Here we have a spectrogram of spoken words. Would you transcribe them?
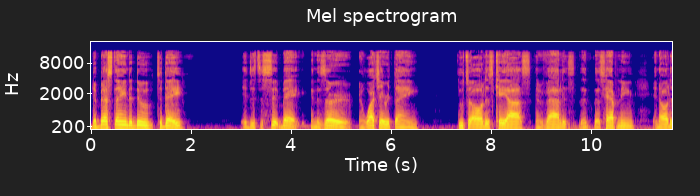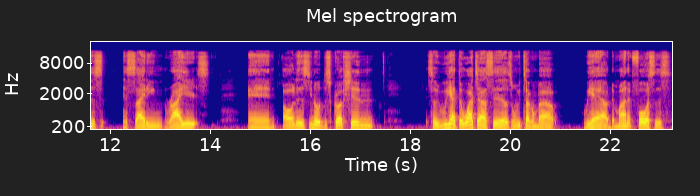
the best thing to do today is just to sit back and observe and watch everything due to all this chaos and violence that, that's happening and all this inciting riots and all this, you know, destruction. So we have to watch ourselves when we're talking about we have demonic forces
